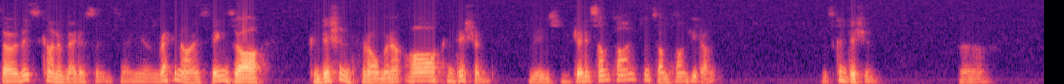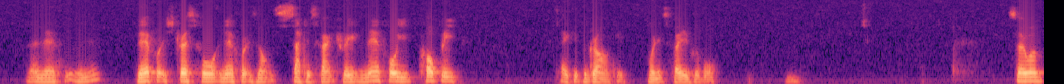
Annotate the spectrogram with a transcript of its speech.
So this kind of medicine, so, you know, recognize things are conditioned phenomena are conditioned. It means you get it sometimes and sometimes you don't. It's conditioned. Uh, and therefore, therefore it's stressful, and therefore it's not satisfactory, and therefore you probably take it for granted when it's favourable. So um,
